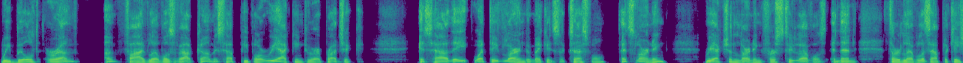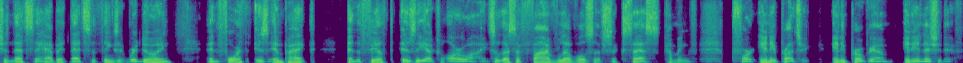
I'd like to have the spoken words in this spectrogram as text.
we build around uh, five levels of outcome. It's how people are reacting to our project. It's how they, what they've learned to make it successful. That's learning reaction learning first two levels and then third level is application that's the habit that's the things that we're doing and fourth is impact and the fifth is the actual roi so that's the five levels of success coming for any project any program any initiative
